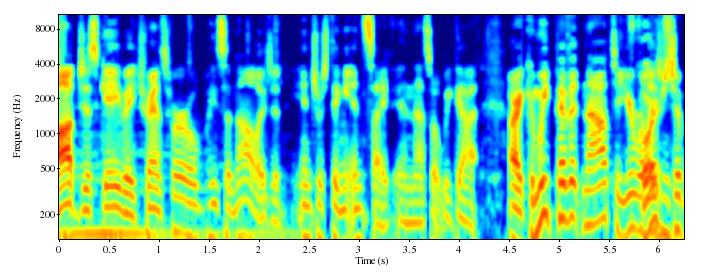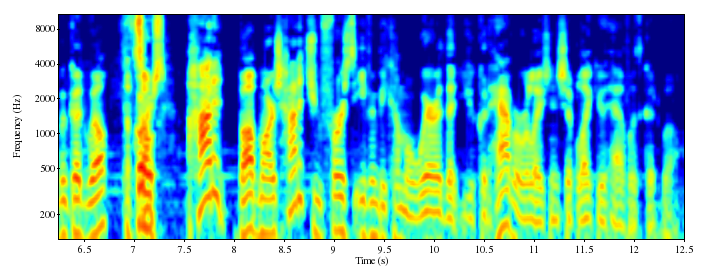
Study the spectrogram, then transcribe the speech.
Bob just gave a transferable piece of knowledge, an interesting insight, and that's what we got. All right, can we pivot now to your relationship with Goodwill? Of course. So, how did Bob Marsh? How did you first even become aware that you could have a relationship like you have with Goodwill?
